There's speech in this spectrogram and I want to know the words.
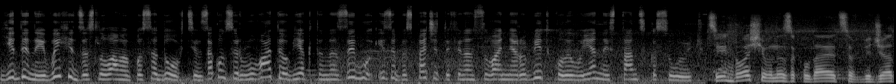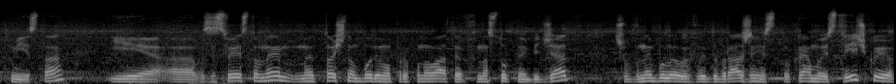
Єдиний вихід, за словами посадовців, законсервувати об'єкти на зиму і забезпечити фінансування робіт, коли воєнний стан скасують. Ці гроші вони закладаються в бюджет міста. І е, зі своєї сторони ми точно будемо пропонувати в наступний бюджет, щоб вони були відображені з окремою стрічкою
